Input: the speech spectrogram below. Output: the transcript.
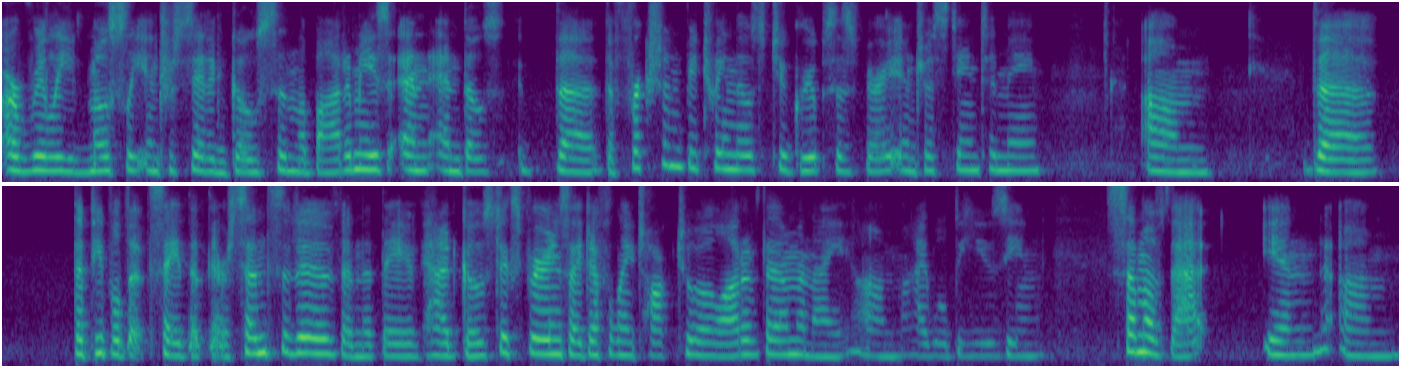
are really mostly interested in ghosts and lobotomies, and and those the the friction between those two groups is very interesting to me. Um, the the people that say that they're sensitive and that they've had ghost experience, I definitely talk to a lot of them, and I um, I will be using some of that in um,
